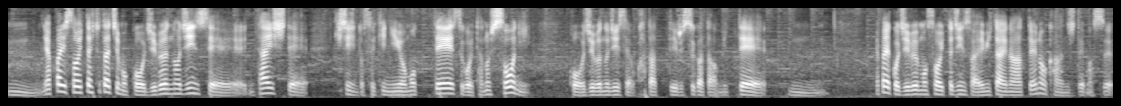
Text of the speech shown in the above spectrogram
うん、やっぱりそういった人たちもこう自分の人生に対してきちんと責任を持ってすごい楽しそうにこう自分の人生を語っている姿を見て、うん、やっぱりこう自分もそういった人生を歩みたいなっていうのを感じてます。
